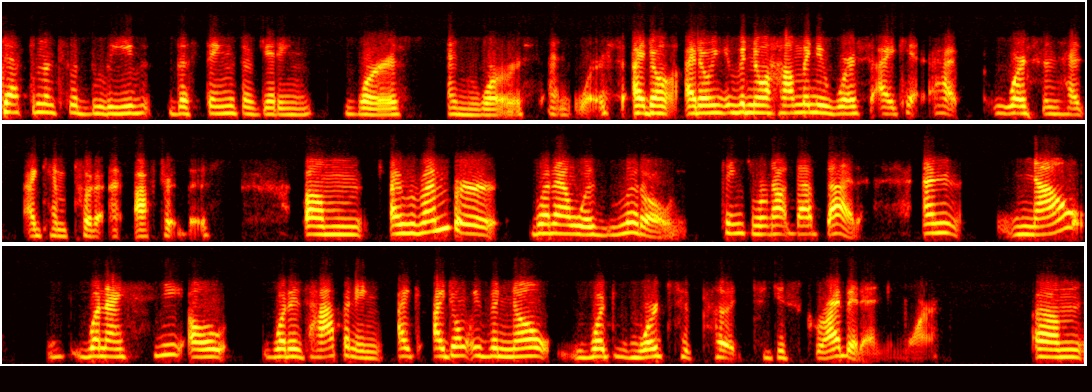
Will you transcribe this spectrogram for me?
definitely believe the things are getting worse and worse and worse. I don't I don't even know how many worse I can have worse than I can put after this um, I remember when I was little, things were not that bad. And now when I see all what is happening, I, I don't even know what word to put to describe it anymore. Um,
